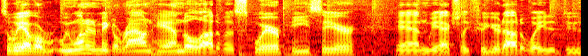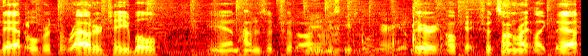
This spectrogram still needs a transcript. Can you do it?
So we have a, we wanted to make a round handle out of a square piece here, and we actually figured out a way to do that over at the router table. And how does it fit on? It just keeps going, there you go. There, okay, fits on right like that.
